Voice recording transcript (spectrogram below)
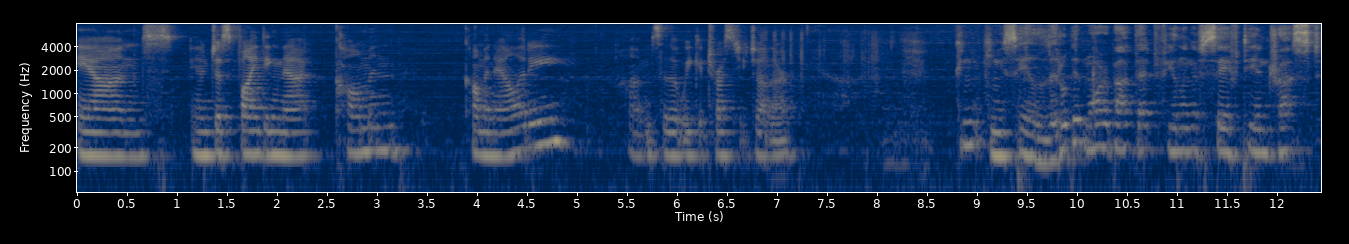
and you know, just finding that common commonality um, so that we could trust each other. Can, can you say a little bit more about that feeling of safety and trust?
